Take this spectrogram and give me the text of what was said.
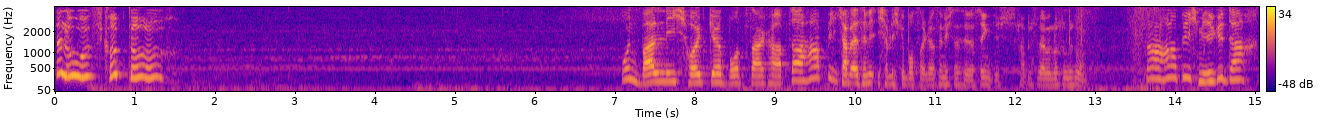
Na los, kommt doch! Und weil ich heute Geburtstag habe, da habe ich, ich habe also nicht, ich habe nicht Geburtstag, das ist ja nicht, dass ihr das denkt, ich habe es selber nur so gesungen. Da habe ich mir gedacht,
